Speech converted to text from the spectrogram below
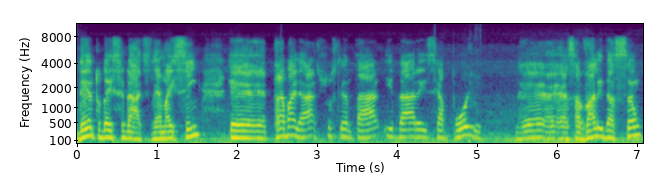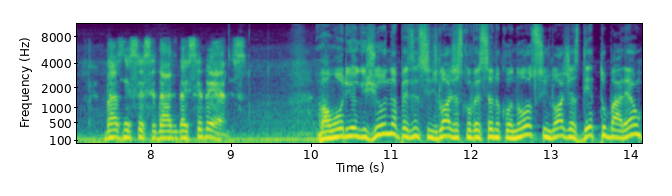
dentro das cidades, né? mas sim é, trabalhar, sustentar e dar esse apoio, né? essa validação das necessidades das CDLs. Valmor Jung Júnior, presidente de lojas, conversando conosco, em lojas de Tubarão.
